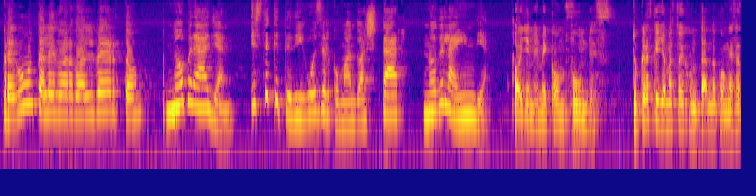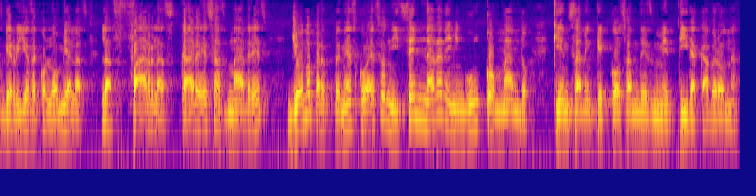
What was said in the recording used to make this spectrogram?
Pregúntale, Eduardo Alberto. No, Brian, este que te digo es del comando Ashtar, no de la India. Óyeme, me confundes. ¿Tú crees que yo me estoy juntando con esas guerrillas de Colombia, las, las FAR, las esas madres? Yo no pertenezco a eso, ni sé nada de ningún comando. ¿Quién sabe en qué cosa andes metida, cabrona?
